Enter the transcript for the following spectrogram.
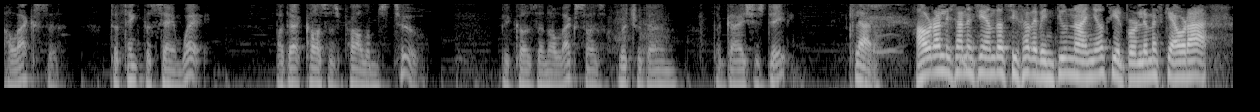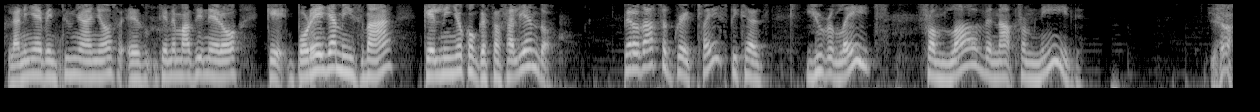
Alexa, to think the same way. But that causes problems too, because then Alexa is richer than the guy she's dating. Claro. Ahora le están enseñando a su hija de 21 años y el problema es que ahora la niña de 21 años es, tiene más dinero que por ella misma que el niño con que está saliendo. Pero that's a great place because you relate from love and not from need. Yeah.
